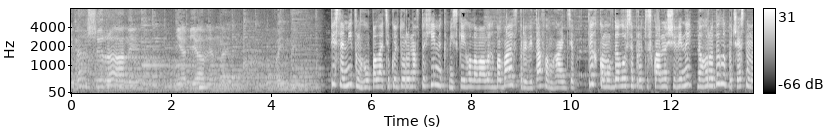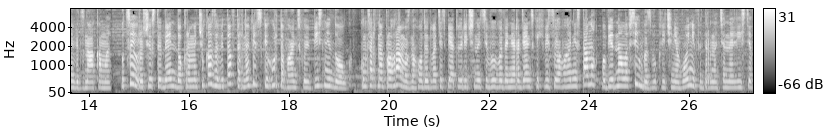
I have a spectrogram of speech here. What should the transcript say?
и наши раны необъявленной войны. Після мітингу у Палаці культури «Нафтохімік» міський голова Олег Бабаєв привітав афганців. Тих, кому вдалося пройти складнощі війни, нагородили почесними відзнаками. У цей урочистий день до Кременчука завітав тернопільський гурт афганської пісні «Долг». Концертна програма з нагоди 25-ї річниці виведення радянських військ з Афганістану об'єднала всіх без виключення воїнів-інтернаціоналістів.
